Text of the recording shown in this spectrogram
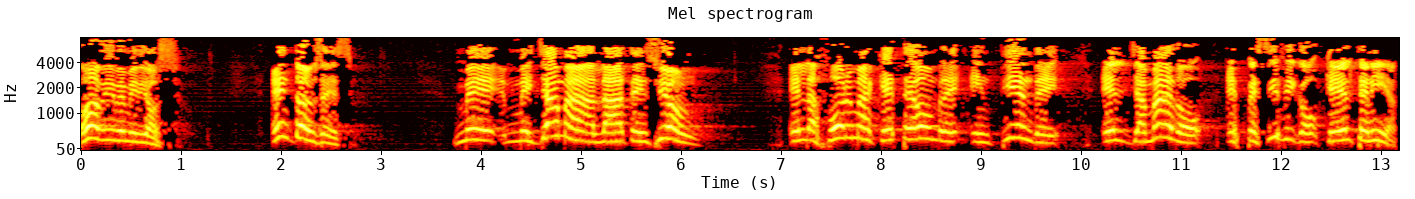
Oh, vive mi Dios. Entonces, me, me llama la atención en la forma que este hombre entiende el llamado específico que él tenía.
